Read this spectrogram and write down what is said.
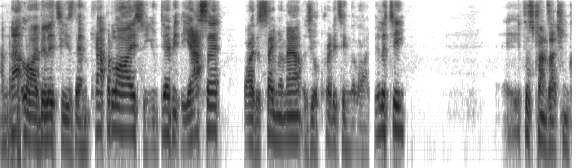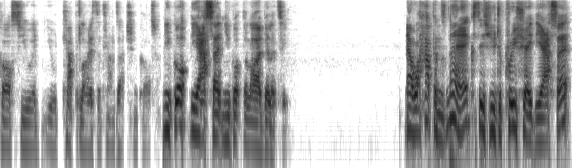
And that liability is then capitalized, so you debit the asset by the same amount as you're crediting the liability. If there's transaction costs, you would you would capitalize the transaction cost. And you've got the asset and you've got the liability. Now what happens next is you depreciate the asset.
